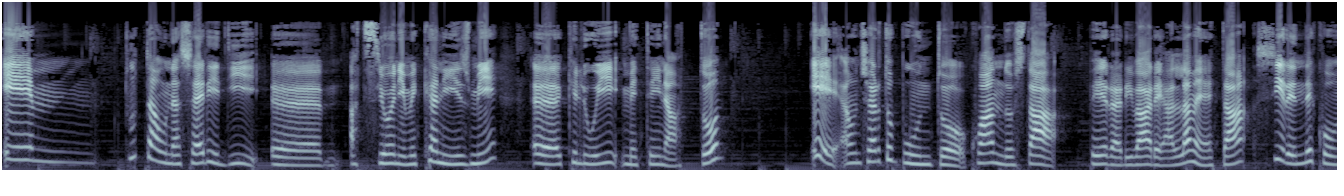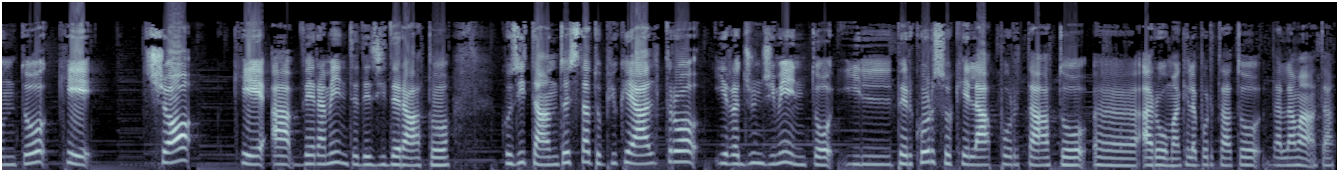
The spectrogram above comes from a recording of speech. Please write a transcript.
E mh, mm, tutta una serie di eh, azioni e meccanismi eh, che lui mette in atto. E a un certo punto quando sta per arrivare alla meta si rende conto che ciò che ha veramente desiderato così tanto è stato più che altro il raggiungimento, il percorso che l'ha portato eh, a Roma, che l'ha portato dall'amata.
